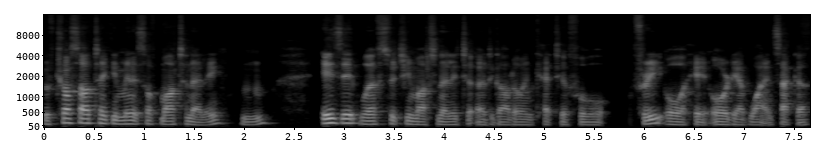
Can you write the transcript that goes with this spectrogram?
with Trossard taking minutes off Martinelli, hmm, is it worth switching Martinelli to Odegaard or Nketiah for free or here already have White and Saka?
